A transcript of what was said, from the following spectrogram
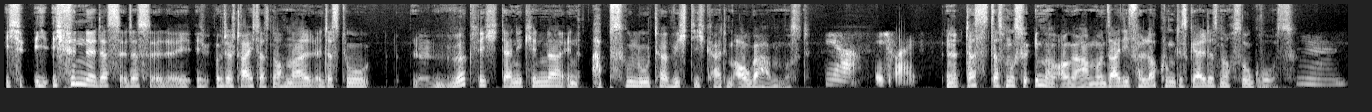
ich, ich, ich finde, dass, dass ich unterstreiche das nochmal, dass du wirklich deine Kinder in absoluter Wichtigkeit im Auge haben musst. Ja, ich weiß. Ne, Das, das musst du immer im Auge haben und sei die Verlockung des Geldes noch so groß. Hm.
